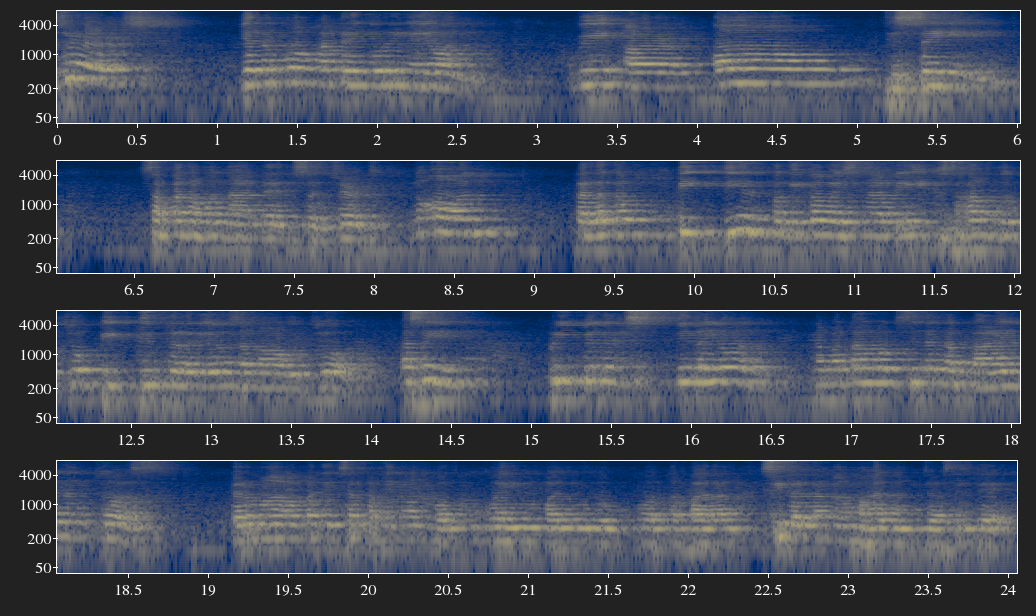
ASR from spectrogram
church. Yan na po ang kategory ngayon we are all the same sa panahon natin sa church. Noon, talagang big deal pag ikaw ay sinabi, isa kang Hudyo, big deal talaga yun sa mga Hudyo. Kasi privilege nila yon na matawag sila na bayan ng Diyos. Pero mga kapatid sa Panginoon, huwag po kayong malulungkot na parang sila lang ang mahal ng Diyos. Hindi.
